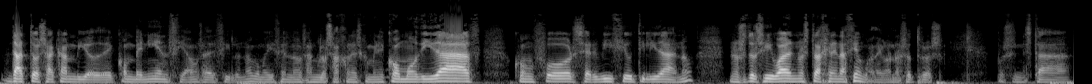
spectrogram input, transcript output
datos a cambio de conveniencia, vamos a decirlo, ¿no? Como dicen los anglosajones, comodidad, confort, servicio, utilidad, ¿no? Nosotros igual en nuestra generación, cuando digo nosotros, pues en esta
